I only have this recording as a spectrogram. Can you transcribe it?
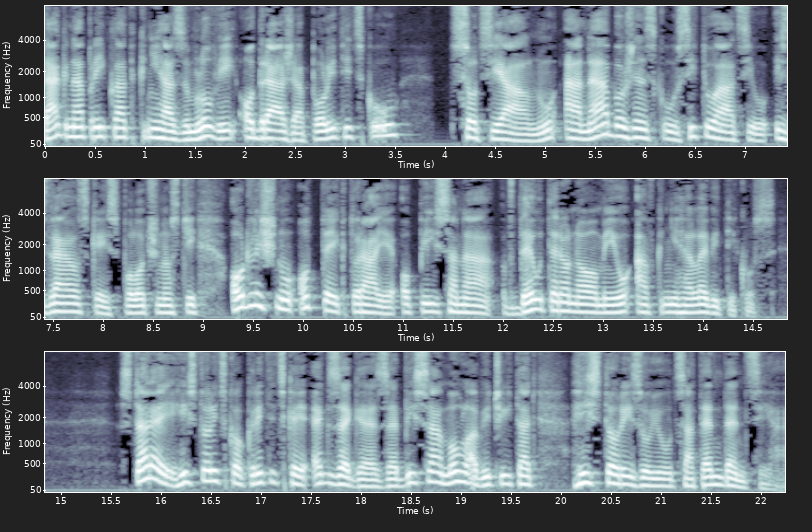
Tak napríklad kniha zmluvy odráža politickú, sociálnu a náboženskú situáciu izraelskej spoločnosti odlišnú od tej, ktorá je opísaná v Deuteronómiu a v knihe Leviticus. Starej historicko-kritickej exegéze by sa mohla vyčítať historizujúca tendencia,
